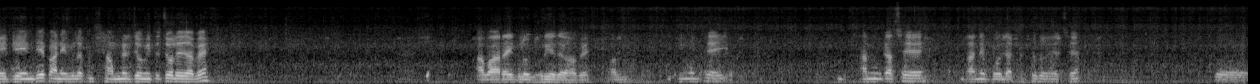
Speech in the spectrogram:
এই ড্রেন দিয়ে পানিগুলো এখন সামনের জমিতে চলে যাবে। আবার এগুলো ঘুরিয়ে দেওয়া হবে। অল- ইতিমধ্যেই ধান গাছে ধানে বইল আসা শুরু হয়েছে। তো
